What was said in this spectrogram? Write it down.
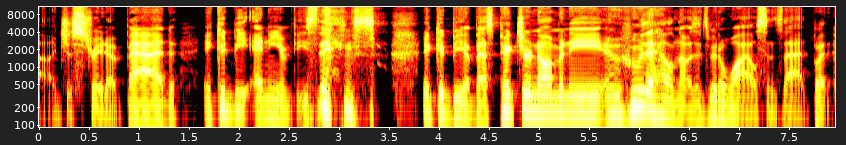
uh, just straight up bad. It could be any of these things. it could be a best picture nominee. Who the hell knows? It's been a while since that, but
